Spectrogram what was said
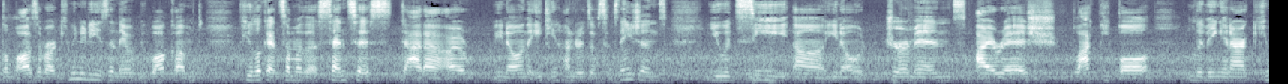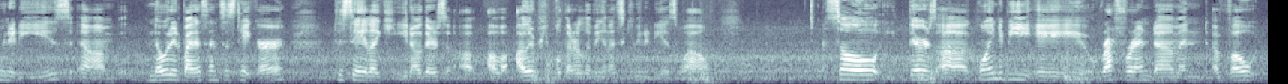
the laws of our communities, and they would be welcomed. If you look at some of the census data, uh, you know, in the 1800s of Six Nations, you would see, uh, you know, Germans, Irish, Black people living in our communities, um, noted by the census taker to say, like, you know, there's a, a, other people that are living in this community as well. So there's uh, going to be a referendum and a vote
